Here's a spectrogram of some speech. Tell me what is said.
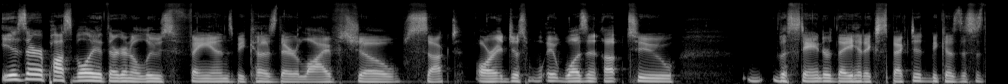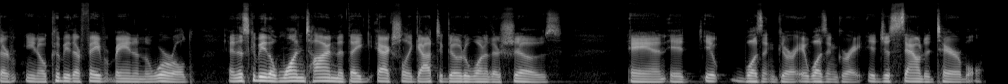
is there a possibility that they're going to lose fans because their live show sucked? Or it just it wasn't up to the standard they had expected because this is their you know could be their favorite band in the world. And this could be the one time that they actually got to go to one of their shows and it it wasn't great it wasn't great it just sounded terrible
